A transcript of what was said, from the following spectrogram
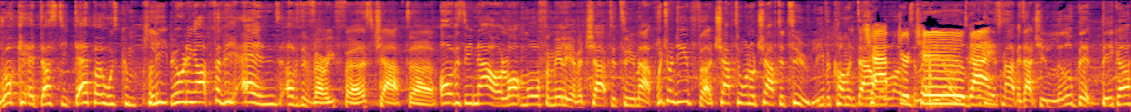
Rocket at Dusty Depot was complete, building up for the end of the very first chapter. Obviously now a lot more familiar with Chapter Two map. Which one do you prefer, Chapter One or Chapter Two? Leave a comment down Chapter below. to let me know. two, guys. This map is actually a little bit bigger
